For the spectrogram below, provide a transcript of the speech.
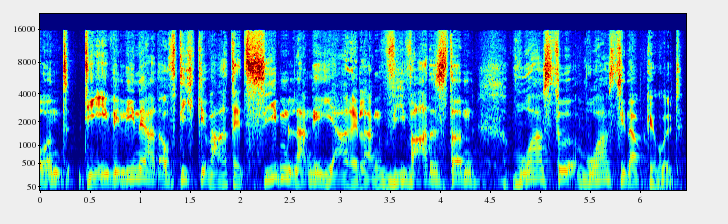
Und die Eveline hat auf dich gewartet, sieben lange Jahre lang. Wie war das dann? Wo hast du, wo hast du ihn abgeholt?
